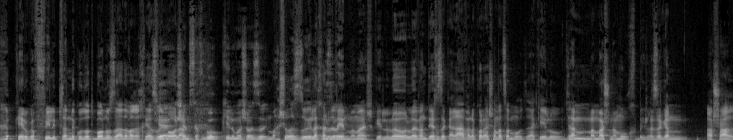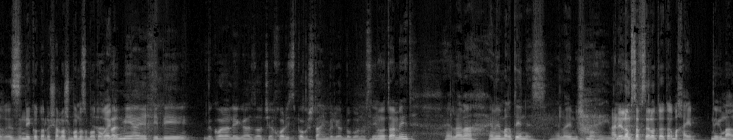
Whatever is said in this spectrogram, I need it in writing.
כאילו, גם פיליפס על נקודות בונוס זה הדבר הכי הזוי כן, בעולם. שהם ספגו, כאילו משהו הזוי. משהו הזוי לחלוטין, ממש, כאילו, לא, לא הבנתי איך זה קרה, אבל הכל היה שם צמוד, זה היה כאילו, זה היה ממש נמוך, בגלל זה גם השער הזניק אותו לשלוש בונוס באותו רגע. אבל מי היחידי בכל הליגה הזאת שיכול לספוג שתיים ולהיות בבונוסים? נו, תמיד. אלא מה, אמי מרטינז, אלוהים ישמור. אני לא מספסל אותו יותר בחיים, נגמר.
